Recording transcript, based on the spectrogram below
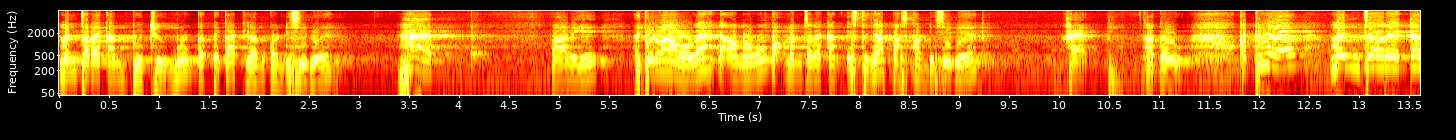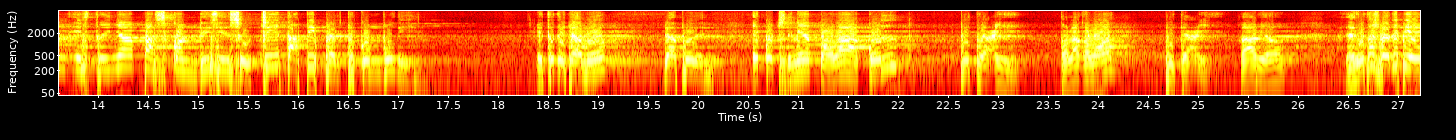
menceraikan bojomu ketika dalam kondisi be haid paham ini? jadi lah oleh nek ono kok menceraikan istrinya pas kondisi be haid satu. Kedua menceraikan istrinya pas kondisi suci tapi berdikumpuli itu tidak boleh tidak boleh ikut jenenge tolakul bid'ai tolak apa bid'ai paham ya jadi itu berarti piye?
